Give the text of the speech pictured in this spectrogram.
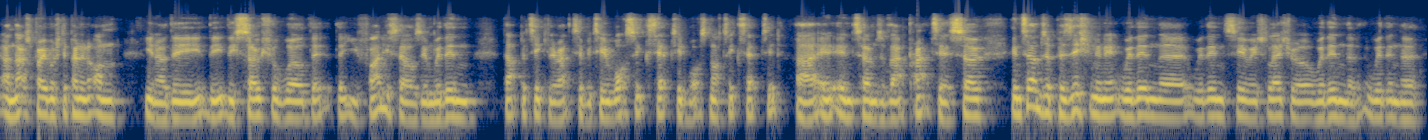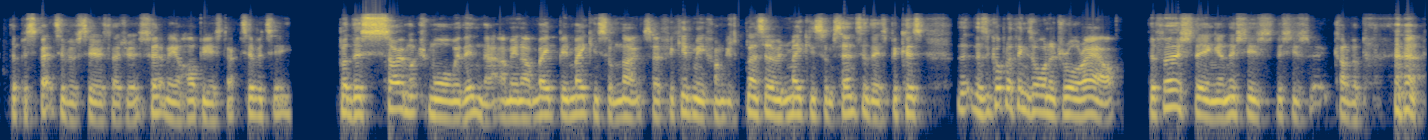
and that's very much dependent on you know the the, the social world that, that you find yourselves in within that particular activity, what's accepted, what's not accepted uh, in, in, terms of that practice. So in terms of positioning it within the within serious leisure or within the within the the perspective of serious leisure, it's certainly a hobbyist activity but there's so much more within that. I mean, I've made, been making some notes, so forgive me if I'm just I've making some sense of this because th- there's a couple of things I want to draw out. The first thing, and this is this is kind of a,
